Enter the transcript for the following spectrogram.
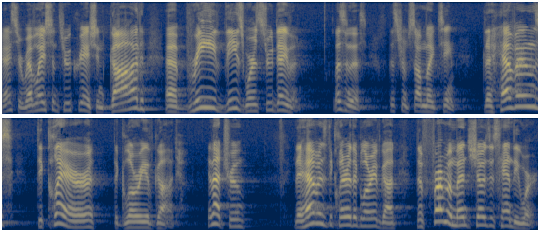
Okay, so revelation through creation. God uh, breathed these words through David. Listen to this. This is from Psalm 19. The heavens declare the glory of God. Isn't that true? The heavens declare the glory of God. The firmament shows his handiwork.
